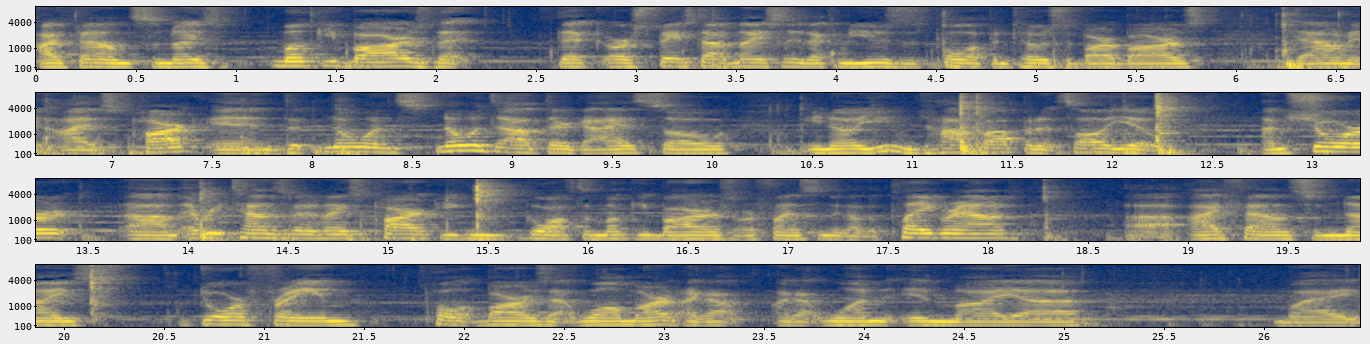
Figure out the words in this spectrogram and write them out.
I found some nice monkey bars that that are spaced out nicely that can be used as pull-up and toes to bar bars down in Ives Park. And no one's no one's out there, guys. So you know you can hop up and it's all you. I'm sure um, every town's got a nice park. You can go off the monkey bars or find something on the playground. Uh, I found some nice door frame pull-up bars at Walmart. I got I got one in my uh, my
